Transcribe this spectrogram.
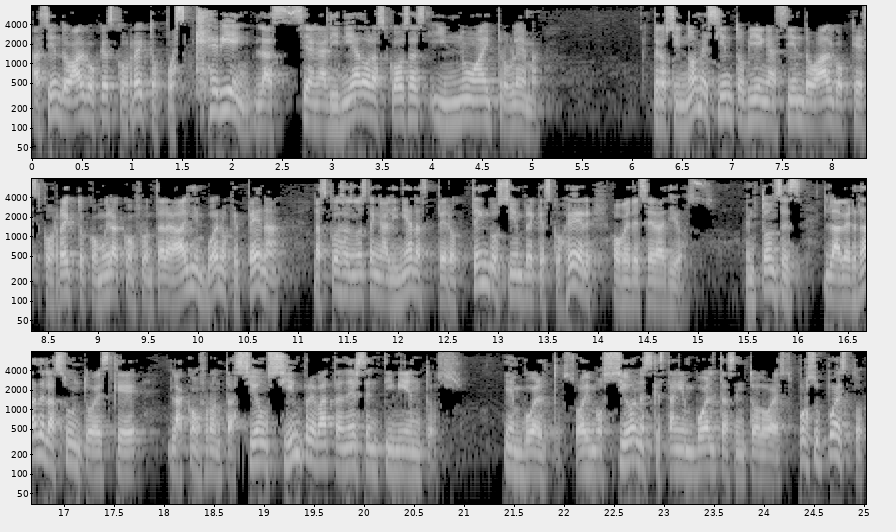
haciendo algo que es correcto, pues qué bien, las, se han alineado las cosas y no hay problema. Pero si no me siento bien haciendo algo que es correcto, como ir a confrontar a alguien, bueno, qué pena, las cosas no están alineadas, pero tengo siempre que escoger obedecer a Dios. Entonces, la verdad del asunto es que la confrontación siempre va a tener sentimientos envueltos o emociones que están envueltas en todo esto. Por supuesto,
